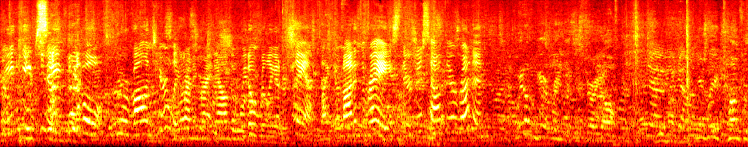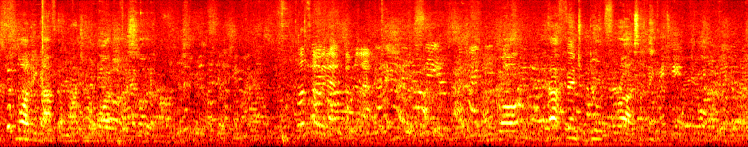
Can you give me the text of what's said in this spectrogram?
we keep seeing people who are voluntarily running right now that we don't really understand. Like they're not in the race; they're just out there running. We don't get rain like this very often. Usually it comes with flooding afterwards in the washes. Let's hope it doesn't come to that. Well, half inch would do it for us. I think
